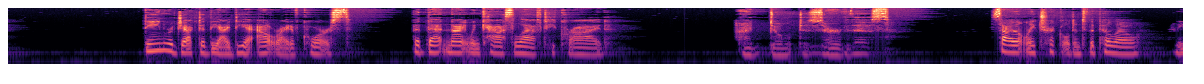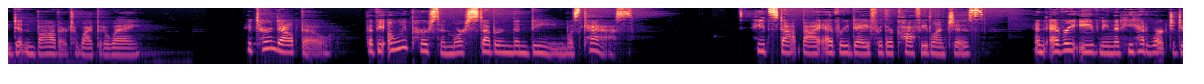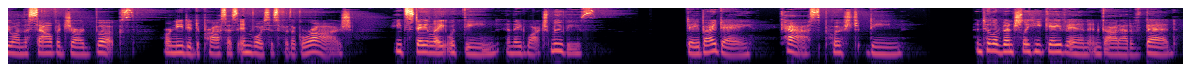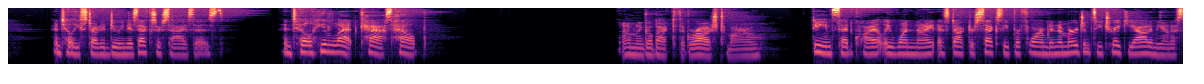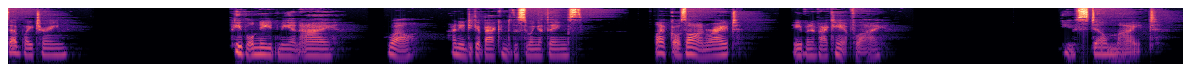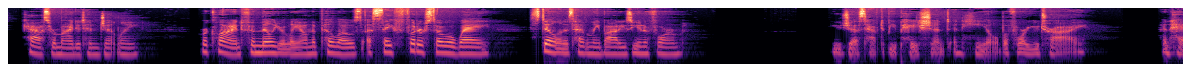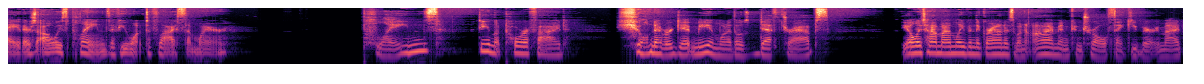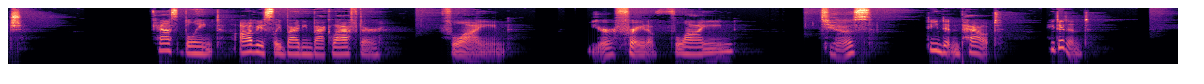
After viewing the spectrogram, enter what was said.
Dean rejected the idea outright, of course, but that night when Cass left, he cried. I don't deserve this. Silently trickled into the pillow, and he didn't bother to wipe it away. It turned out, though, that the only person more stubborn than Dean was Cass. He'd stop by every day for their coffee lunches, and every evening that he had work to do on the salvage yard books or needed to process invoices for the garage, he'd stay late with Dean and they'd watch movies. Day by day, Cass pushed Dean until eventually he gave in and got out of bed, until he started doing his exercises until he let Cass help. I'm going to go back to the garage tomorrow, Dean said quietly one night as Dr. Sexy performed an emergency tracheotomy on a subway train. People need me, and I, well, I need to get back into the swing of things. Life goes on, right? Even if I can't fly. You still might, Cass reminded him gently reclined familiarly on the pillows a safe foot or so away, still in his Heavenly Bodies uniform. You just have to be patient and heal before you try. And hey, there's always planes if you want to fly somewhere. Planes? Dean looked horrified. You'll never get me in one of those death traps. The only time I'm leaving the ground is when I'm in control, thank you very much. Cass blinked, obviously biting back laughter. Flying. You're afraid of flying? Yes. Dean didn't pout. He didn't.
